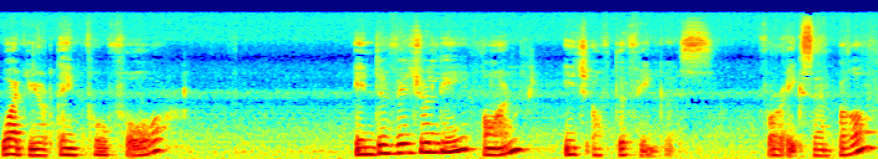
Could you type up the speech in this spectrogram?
what you're thankful for individually on each of the fingers. For example,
